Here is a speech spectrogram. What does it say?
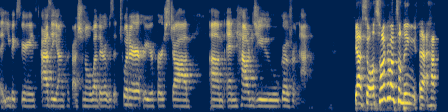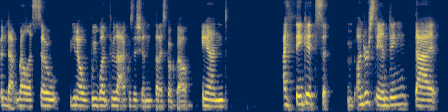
that you've experienced as a young professional, whether it was at Twitter or your first job, um, and how did you grow from that? Yeah, so I'll talk about something that happened at Relus. So, you know, we went through that acquisition that I spoke about, and I think it's understanding that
